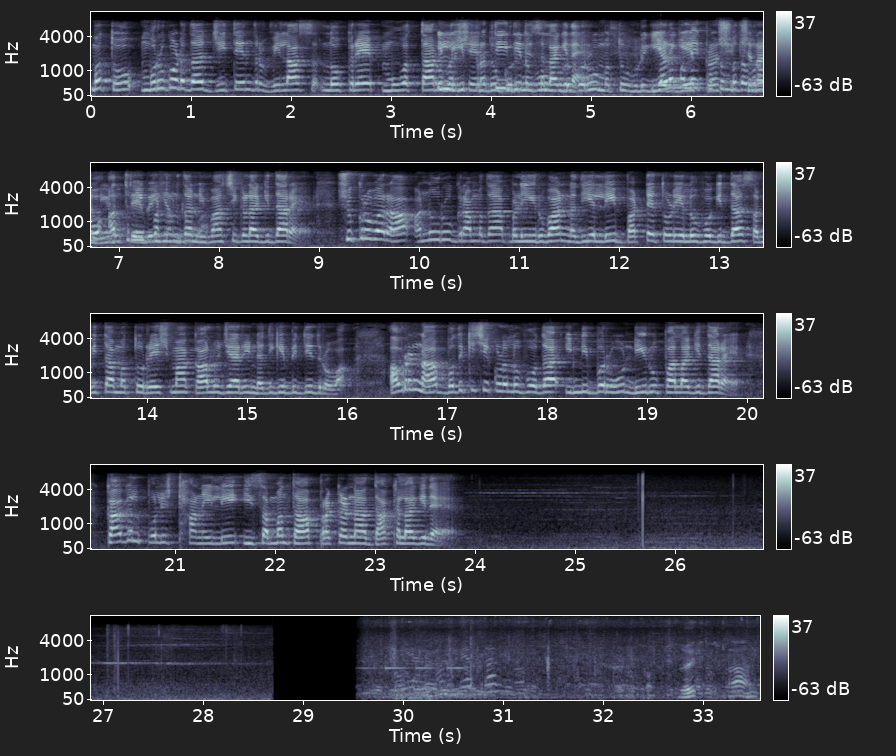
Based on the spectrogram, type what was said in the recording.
ಮತ್ತು ಮುರುಗೋಡದ ಜಿತೇಂದ್ರ ವಿಲಾಸ್ ಲೋಕ್ರೆ ಮೂವತ್ತಾರು ಮತ್ತು ಹುಡುಗಿಯರಿಗೆ ಪಟ್ಟಣದ ನಿವಾಸಿಗಳಾಗಿದ್ದಾರೆ. ಶುಕ್ರವಾರ ಅನೂರು ಗ್ರಾಮದ ಬಳಿ ಇರುವ ನದಿಯಲ್ಲಿ ಬಟ್ಟೆ ತೊಳೆಯಲು ಹೋಗಿದ್ದ ಸವಿತಾ ಮತ್ತು ರೇಷ್ಮಾ ಕಾಲು ಜಾರಿ ನದಿಗೆ ಬಿದ್ದಿದ್ರು. ಅವರನ್ನ ಬದುಕಿಸಿಕೊಳ್ಳಲು ಹೋದ ಇನ್ನಿಬ್ಬರು ನೀರು ಪಾಲಾಗಿದ್ದಾರೆ. ಕಾಗಲ್ ಪೊಲೀಸ್ ಠಾಣೆಯಲ್ಲಿ ಈ ಸಂಬಂಧ ಪ್ರಕರಣ ದಾಖಲಾಗಿದೆ. Right? Ah.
